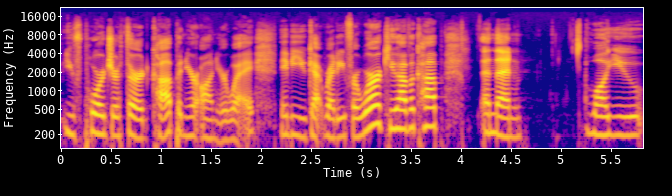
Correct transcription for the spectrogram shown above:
you've poured your third cup and you're on your way. Maybe you get ready for work, you have a cup, and then while you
